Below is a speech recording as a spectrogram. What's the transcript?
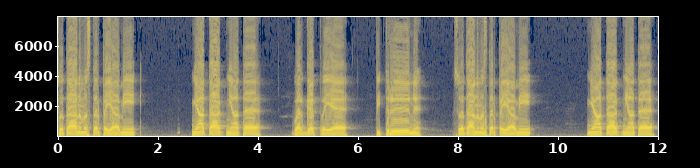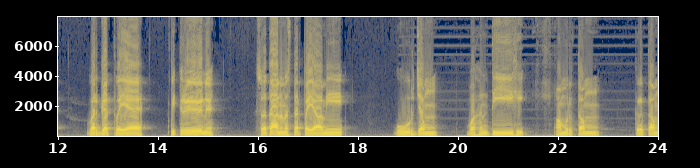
ஸ்வதா நமஸ்தர்பயாமி ஞாத்தா ஜாத்த வர்க்கத்வய பித்ருன்னு स्वता नमस्तर्पयामि। ज्ञाता ज्ञात वर्गत्वय पितॄन् स्वता नमस्तर्पयामि। ऊर्जं वहन्तीः अमृतं कृतं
